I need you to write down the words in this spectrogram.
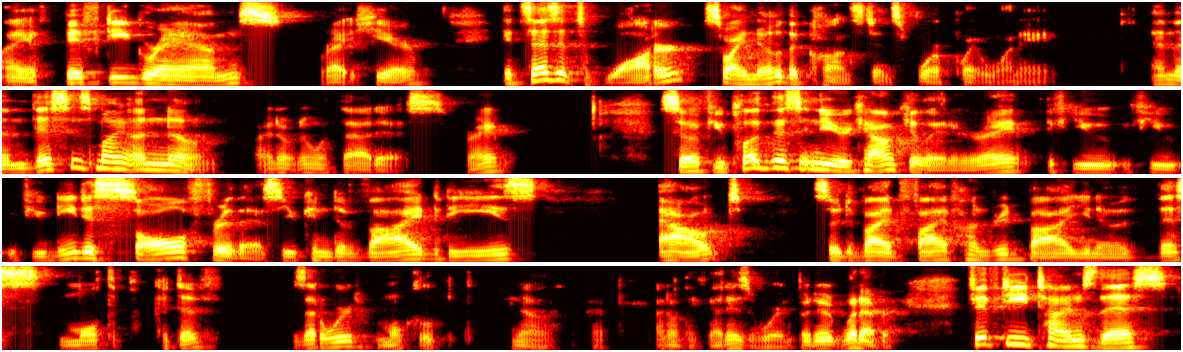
I have 50 grams right here. It says it's water, so I know the constant's 4.18. And then this is my unknown. I don't know what that is, right? So if you plug this into your calculator, right? If you if you if you need to solve for this, you can divide these out. So divide 500 by, you know, this multiplicative. Is that a word? Multiple? No, I don't think that is a word, but whatever. 50 times this,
